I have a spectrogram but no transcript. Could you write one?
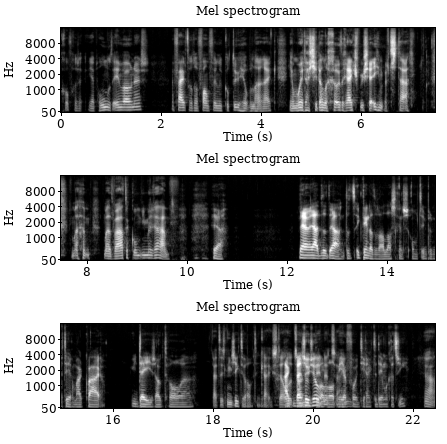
grof gezegd, je hebt 100 inwoners... en 50 daarvan vinden cultuur heel belangrijk. Ja, mooi dat je dan een groot Rijksmuseum hebt staan. maar, maar het water komt niet meer aan. Ja. Nee, ja, dat, ja dat, ik denk dat het wel lastig is om te implementeren. Maar qua ideeën zou ik er wel, eh Ja, het is niet... zie ik er wel wat in. Kijk, stel Ja, ik ben sowieso wel wat meer voor directe democratie. Ja,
